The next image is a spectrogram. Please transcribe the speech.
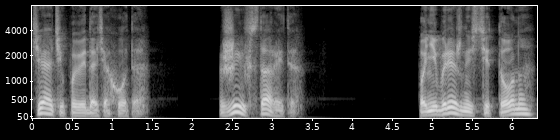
Тятю повидать охота. Жив старый-то. По небрежности тона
